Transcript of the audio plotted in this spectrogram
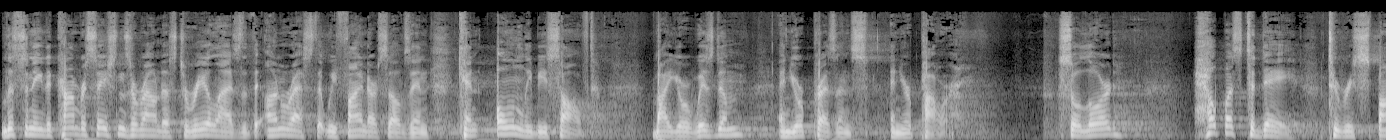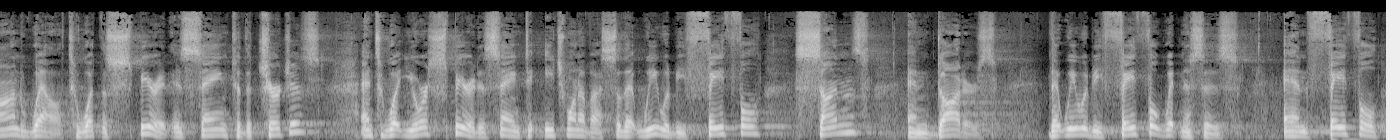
listening to conversations around us to realize that the unrest that we find ourselves in can only be solved by your wisdom and your presence and your power. So, Lord, help us today to respond well to what the Spirit is saying to the churches and to what your Spirit is saying to each one of us so that we would be faithful sons and daughters, that we would be faithful witnesses and faithful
